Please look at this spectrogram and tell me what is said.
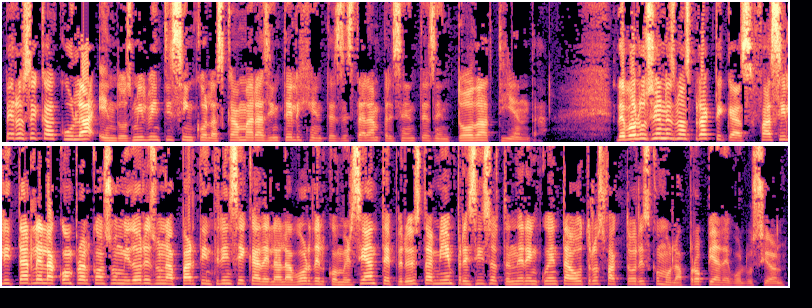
pero se calcula en 2025 las cámaras inteligentes estarán presentes en toda tienda. Devoluciones más prácticas. Facilitarle la compra al consumidor es una parte intrínseca de la labor del comerciante, pero es también preciso tener en cuenta otros factores como la propia devolución.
